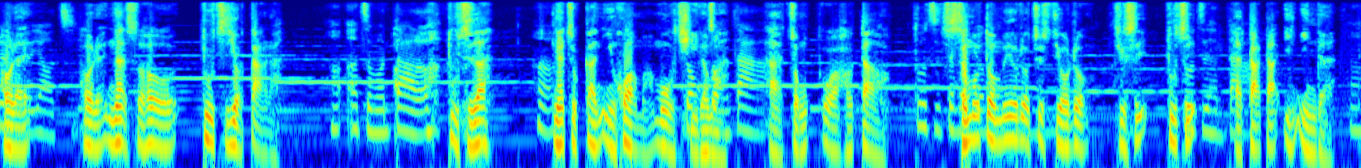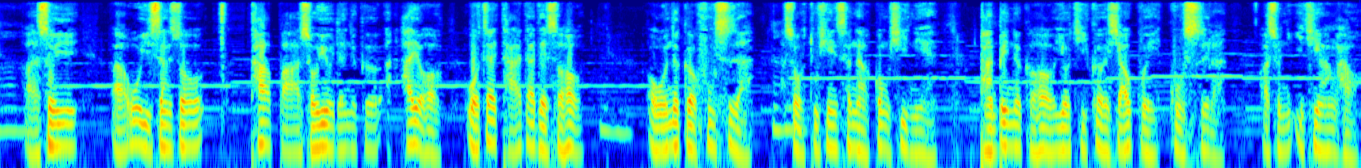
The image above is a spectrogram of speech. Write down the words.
后来后来那时候肚子又大了。啊啊，怎么大了？肚子啊。那就肝硬化嘛，末期了嘛，大啊，肿哇，好大哦，肚子什么都没有肉，就是有肉，就是肚子啊，大大硬硬的，啊，所以啊，我医生说，他把所有的那个，还有我在台大的时候，我那个护士啊，说杜先生啊，恭喜你，旁边那个有几个小鬼过世了，他说你一切很好，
